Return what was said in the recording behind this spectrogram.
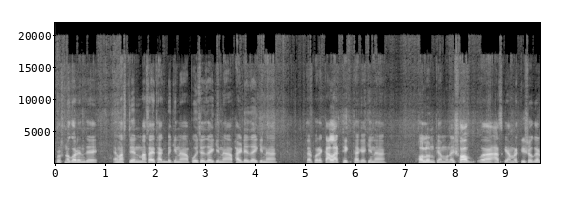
প্রশ্ন করেন যে এমাস টেন মাথায় থাকবে কিনা, পচে যায় কিনা, ফাইটে যায় কিনা, তারপরে কালার ঠিক থাকে কিনা ফলন কেমন? এই সব আজকে আমরা কৃষকের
